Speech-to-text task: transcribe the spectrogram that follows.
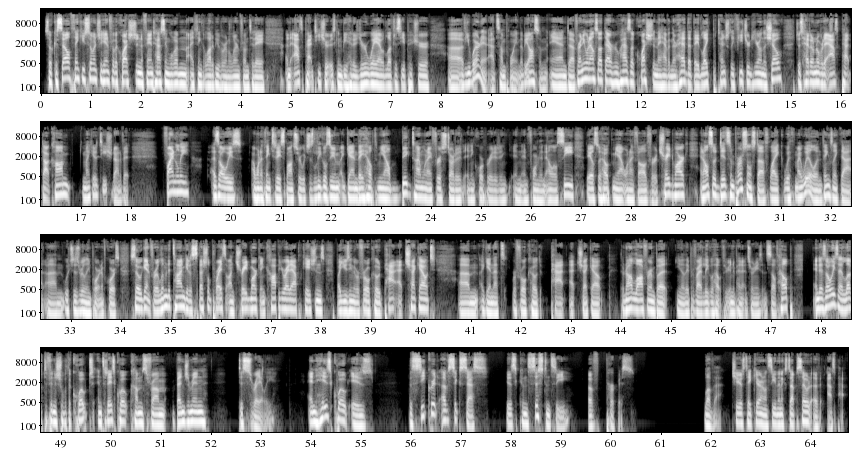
So, Cassel, thank you so much again for the question. A fantastic one. I think a lot of people are going to learn from today. An Ask Pat t-shirt is going to be headed your way. I would love to see a picture uh, of you wearing it at some point. That'd be awesome. And uh, for anyone else out there who has a question they have in their head that they'd like potentially featured here on the show, just head on over to askpat.com. You might get a t-shirt out of it. Finally, as always, I want to thank today's sponsor, which is LegalZoom. Again, they helped me out big time when I first started and incorporated and, and, and, formed an LLC. They also helped me out when I filed for a trademark and also did some personal stuff like with my will and things like that, um, which is really important, of course. So again, for a limited time, get a special price on trademark and copyright applications by using the referral code PAT at checkout. Um, again, that's referral code PAT at checkout. They're not a law firm, but you know they provide legal help through independent attorneys and self help. And as always, I love to finish with a quote. And today's quote comes from Benjamin Disraeli. And his quote is The secret of success is consistency of purpose. Love that. Cheers, take care, and I'll see you in the next episode of Ask Pat.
